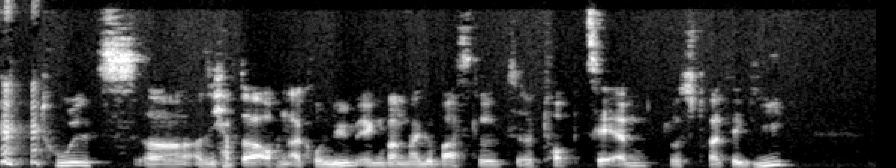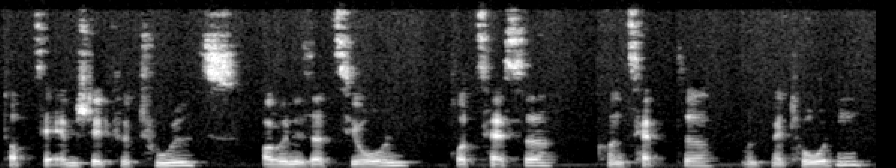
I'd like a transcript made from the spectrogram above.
Tools, äh, also ich habe da auch ein Akronym irgendwann mal gebastelt, äh, Top CM plus Strategie. Top CM steht für Tools, Organisation, Prozesse, Konzepte und Methoden.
